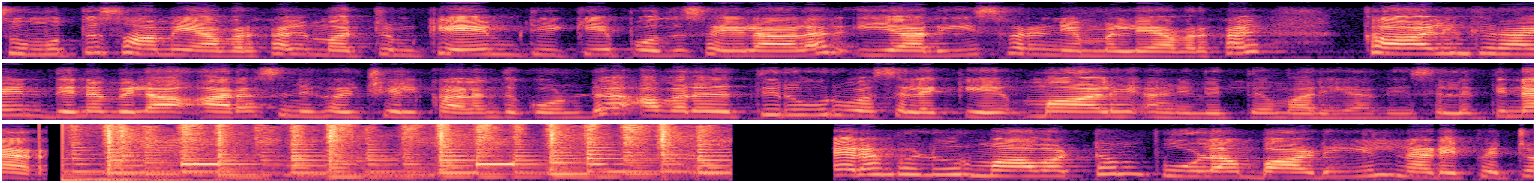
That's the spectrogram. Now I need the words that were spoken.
சு முத்துசாமி அவர்கள் மற்றும் கேஎம்டிகே பொதுச் செயலாளர் இ ஆர் ஈஸ்வரன் எம்எல்ஏ அவர்கள் காளிங்கராயன் தின விழா அரசு நிகழ்ச்சியில் கலந்து கொண்டு அவரது திருவுருவ சிலைக்கு மாலை அணிவித்து மரியாதை செலுத்தினர். மாவட்டம் பூலாம்பாடியில் நடைபெற்ற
